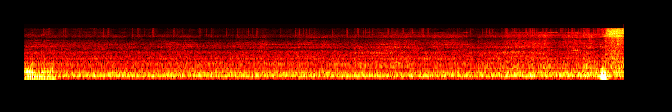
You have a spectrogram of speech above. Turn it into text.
Oh no. Oof.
